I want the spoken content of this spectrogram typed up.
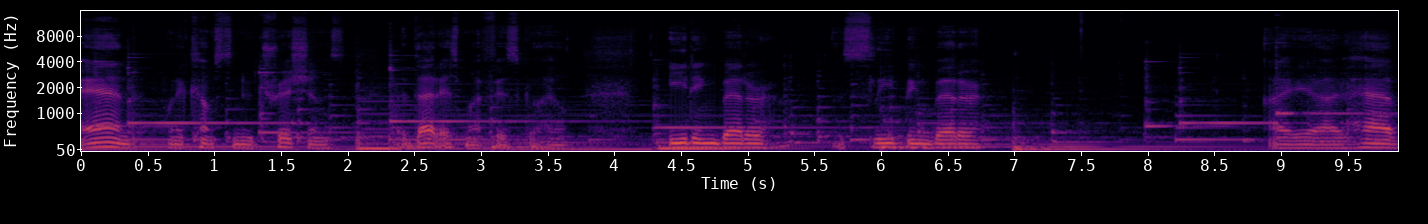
and when it comes to nutrition. That is my physical health. Eating better, sleeping better. I, I have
